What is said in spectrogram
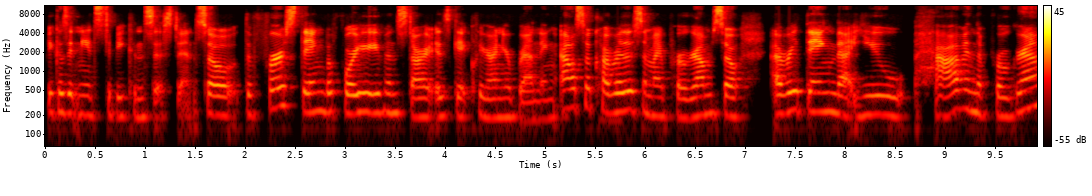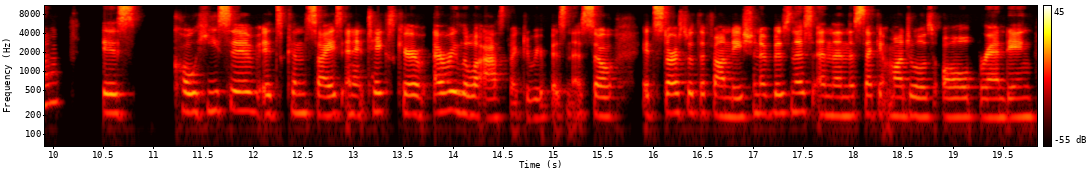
because it needs to be consistent. So, the first thing before you even start is get clear on your branding. I also cover this in my program. So, everything that you have in the program is cohesive, it's concise, and it takes care of every little aspect of your business. So it starts with the foundation of business. And then the second module is all branding.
